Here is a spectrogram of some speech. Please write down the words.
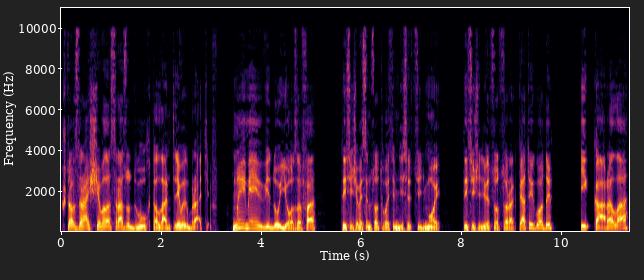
что взращивала сразу двух талантливых братьев. Мы имеем в виду Йозефа, 1887-1945 годы, и Карла,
